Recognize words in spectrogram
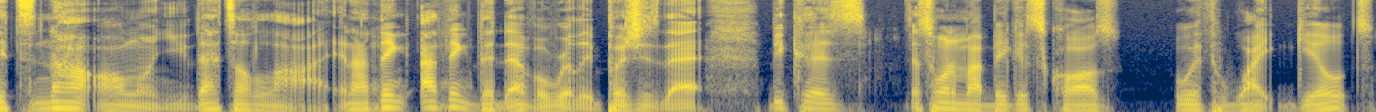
It's not all on you. That's a lie. And I think I think the devil really pushes that because that's one of my biggest calls with white guilt.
